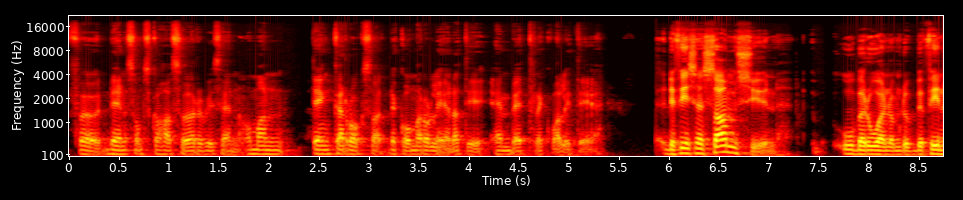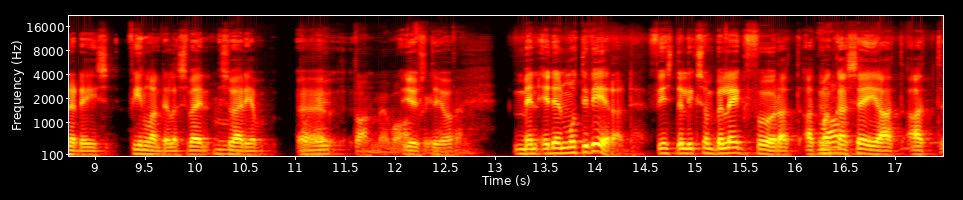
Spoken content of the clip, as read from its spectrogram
för den som ska ha servicen och man tänker också att det kommer att leda till en bättre kvalitet. Det finns en samsyn oberoende om du befinner dig i Finland eller Sverige. Mm. På nyttan med valfriheten. Just det, ja. Men är den motiverad? Finns det liksom belägg för att, att man kan säga att, att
